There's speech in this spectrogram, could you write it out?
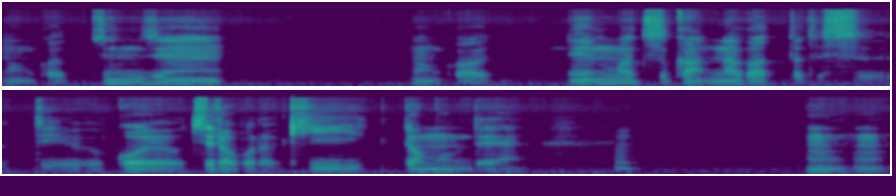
なんか全然、なんか年末感なかったですっていう声をちらほら聞いたもんで、うんうんうん。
